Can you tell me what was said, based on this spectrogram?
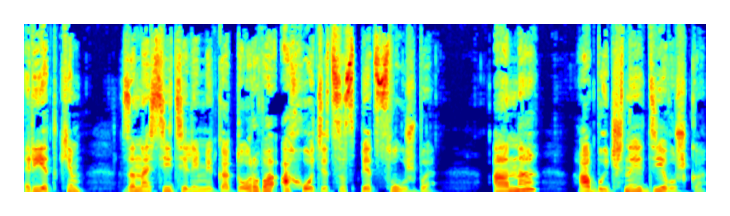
редким, за носителями которого охотятся спецслужбы. Она — обычная девушка,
